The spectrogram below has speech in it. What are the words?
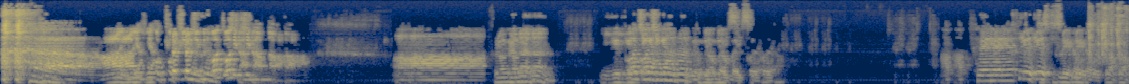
아, 이게 한번 펼쳐지면 꺼지진 않나. 아, 그러면은 이게 꺼지게 하는 그 명령어가 있을 거예요. 아, 앞에 clear display라고 있죠.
